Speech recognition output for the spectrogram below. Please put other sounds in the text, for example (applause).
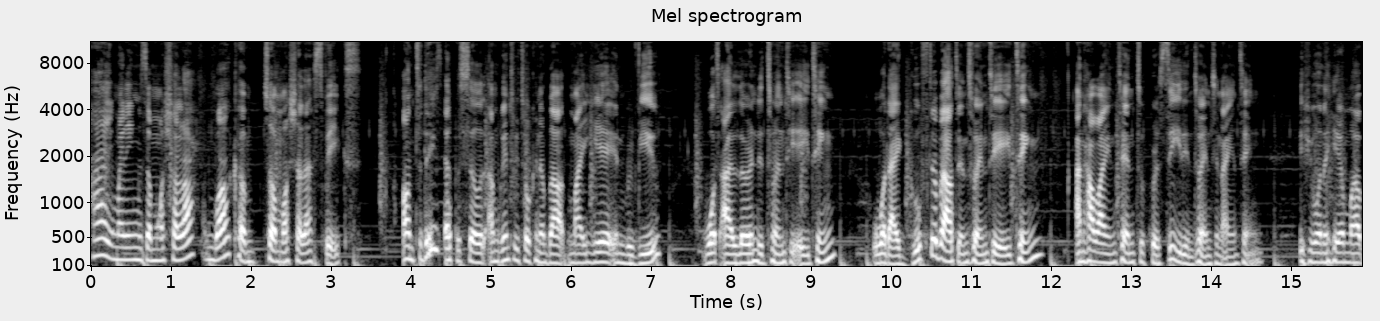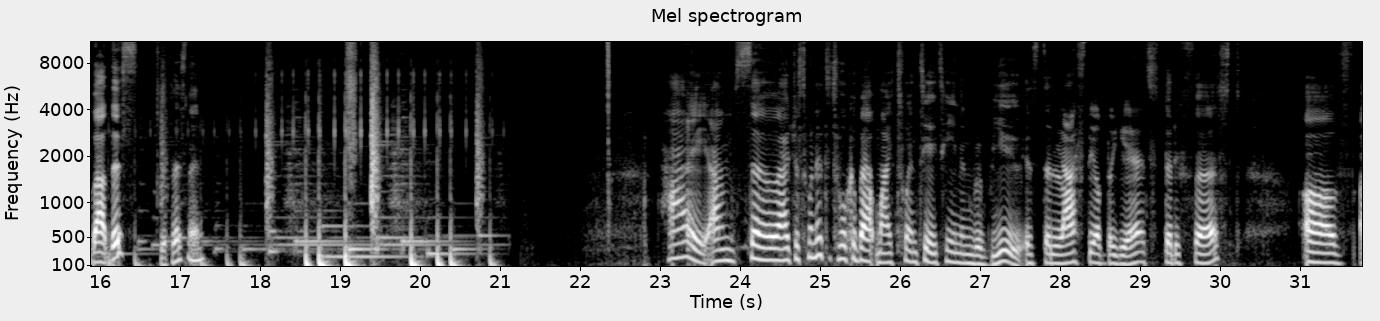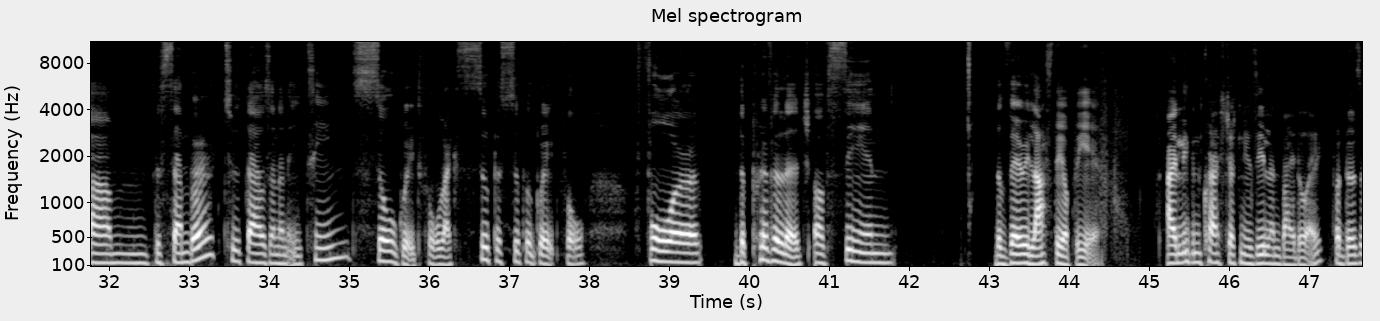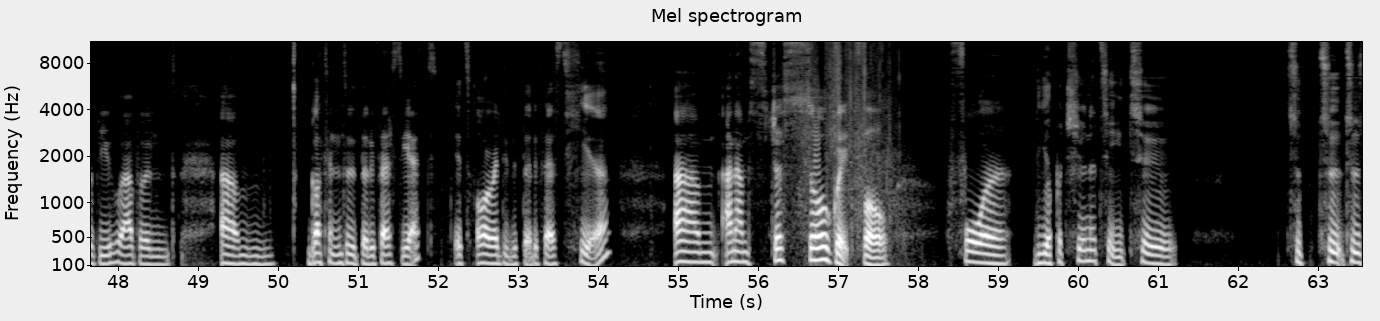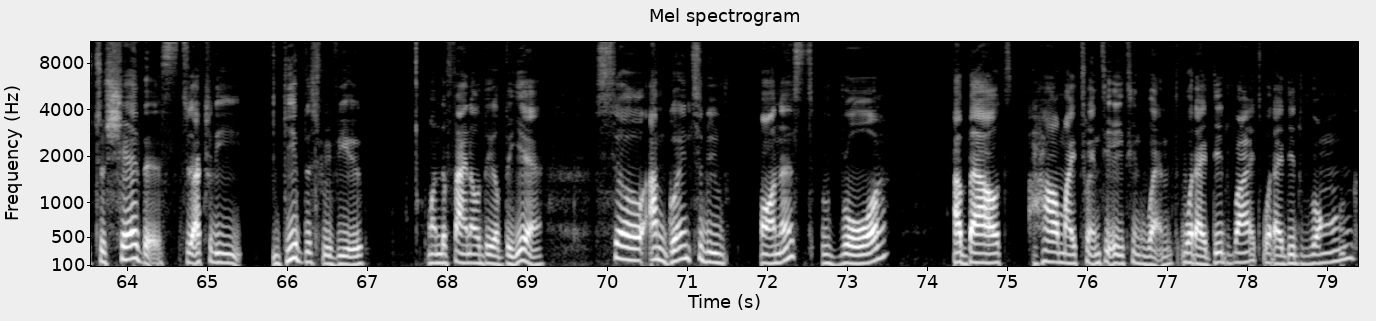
Hi, my name is Omoshola, and welcome to Omoshola Speaks. On today's episode, I'm going to be talking about my year in review, what I learned in 2018, what I goofed about in 2018, and how I intend to proceed in 2019. If you want to hear more about this, keep listening. Hi, um, so I just wanted to talk about my 2018 in review. It's the last day of the year. It's 31st of um, December 2018. So grateful, like super, super grateful for the privilege of seeing the very last day of the year. I live in Christchurch, New Zealand, by the way, for those of you who haven't um, gotten to the 31st yet it's already the 31st here. Um, and I'm just so grateful for the opportunity to to to to to share this, to actually give this review on the final day of the year. So I'm going to be honest, raw about how my 2018 went, what I did right, what I did wrong,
